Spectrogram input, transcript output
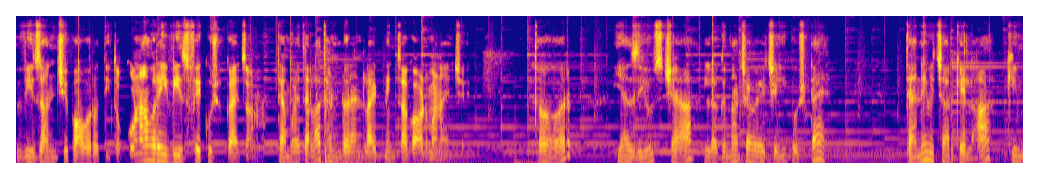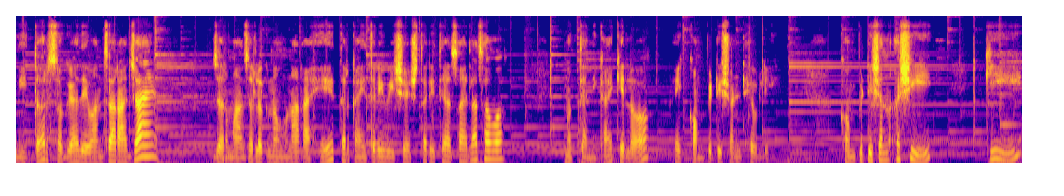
विजांची पॉवर होती. तो कोणावरही वीज फेकू शकायचा. त्यामुळे त्याला थंडर अँड लाइटनिंगचा गॉड म्हणायचे. तर या झियूसच्या लग्नाच्या वेळेची ही गोष्ट आहे. त्याने विचार केला की मी तर सगळ्या देवांचा राजा आहे. जर माझं लग्न होणार आहे तर काहीतरी विशेष तर इथे असायलाच हवं. मग त्यांनी काय केलं? एक कॉम्पिटिशन ठेवली. कॉम्पिटिशन अशी की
